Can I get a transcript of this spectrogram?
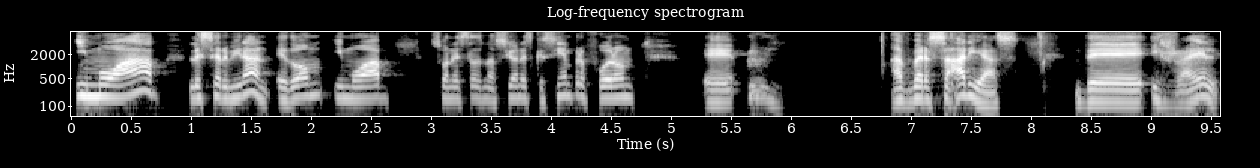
y Moab les servirán. Edom y Moab son estas naciones que siempre fueron eh, adversarias de Israel,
